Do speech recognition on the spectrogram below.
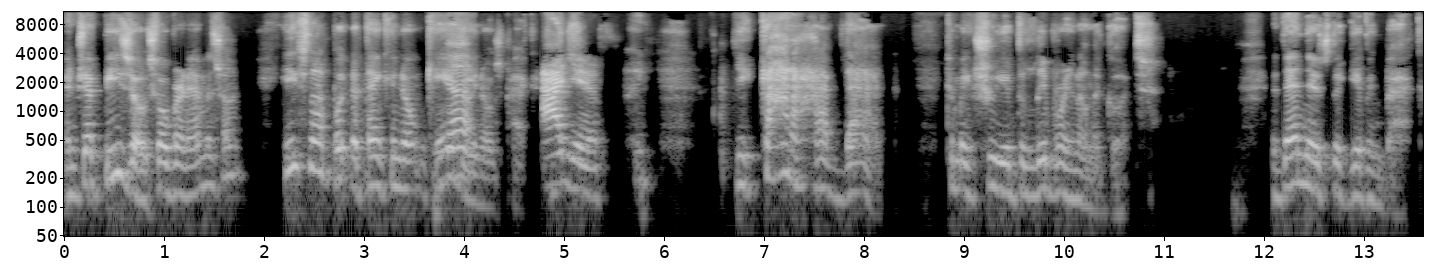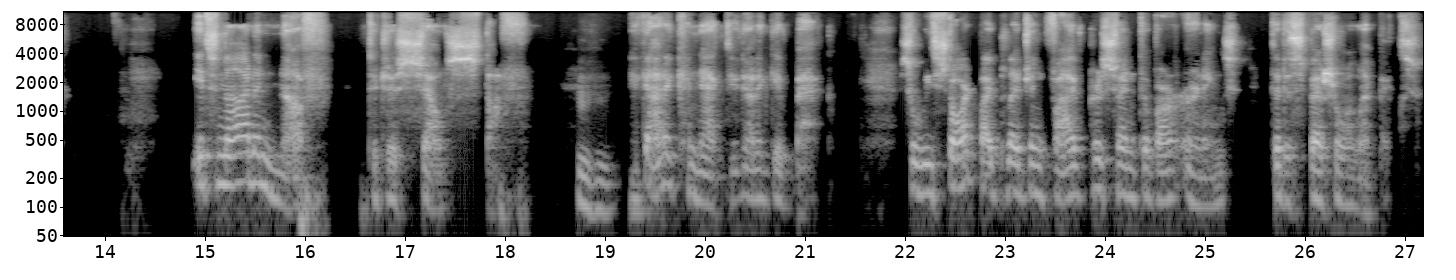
And Jeff Bezos over at Amazon, he's not putting a thank you note and candy yeah, in those packages. I do. You gotta have that to make sure you're delivering on the goods. And then there's the giving back. It's not enough to just sell stuff. Mm-hmm. You got to connect, you got to give back. So we start by pledging 5% of our earnings to the Special Olympics.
